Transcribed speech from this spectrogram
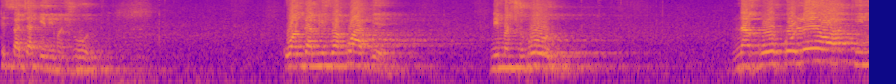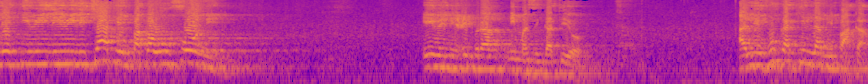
kisa chake ni mashuhuri. Kuangamizwa kwake ni mashuhuri na kuokolewa kile kiwiliwili chake mpaka ufoni. Iwe ni ibra ni mazingatio. Alivuka kila mipaka.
